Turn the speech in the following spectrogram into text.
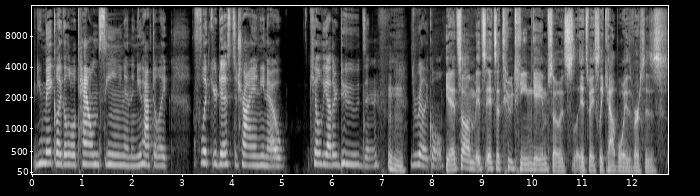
you make like a little town scene, and then you have to like flick your disc to try and you know kill the other dudes, and Mhm. it's really cool. Yeah, it's um, it's it's a two team game, so it's it's basically cowboys versus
